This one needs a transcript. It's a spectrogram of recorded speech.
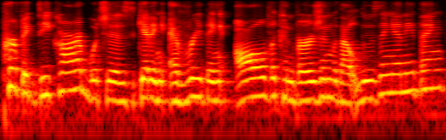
perfect decarb, which is getting everything, all the conversion without losing anything,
